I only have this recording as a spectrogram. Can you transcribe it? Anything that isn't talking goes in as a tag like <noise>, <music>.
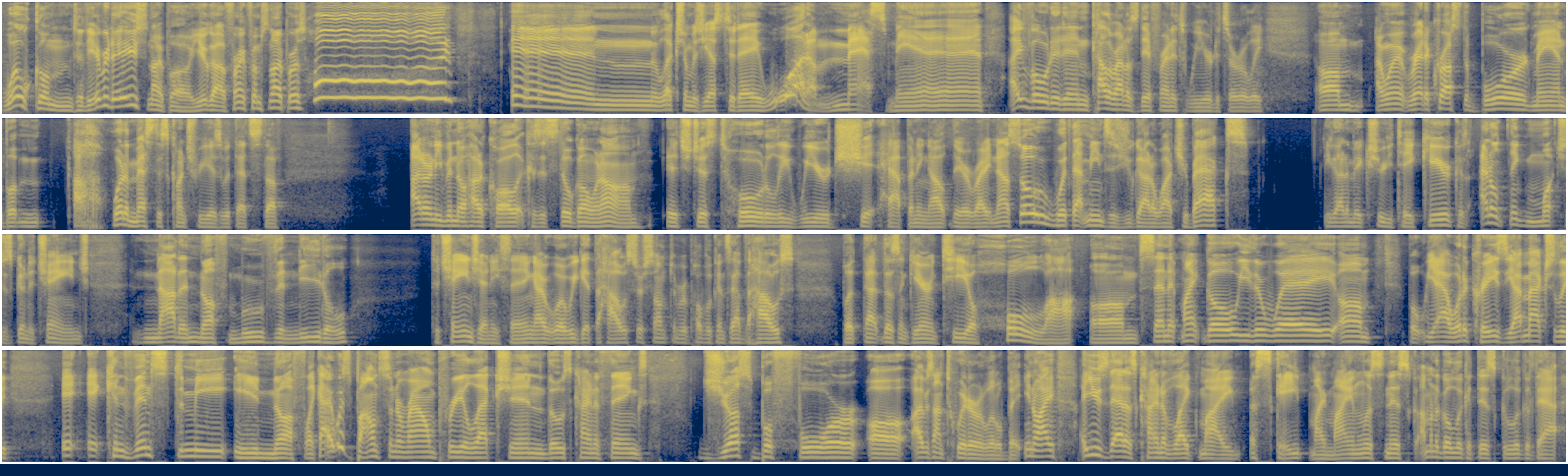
Welcome to the Everyday Sniper. You got Frank from Snipers Hide. And election was yesterday. What a mess, man. I voted in Colorado's different. It's weird. It's early. Um, I went right across the board, man, but ah, what a mess this country is with that stuff. I don't even know how to call it because it's still going on. It's just totally weird shit happening out there right now. So, what that means is you got to watch your backs. You got to make sure you take care because I don't think much is going to change. Not enough move the needle to change anything. I, well, we get the House or something. Republicans have the House, but that doesn't guarantee a whole lot. Um, Senate might go either way. Um, but yeah, what a crazy. I'm actually. It, it convinced me enough. Like I was bouncing around pre-election, those kind of things just before uh, I was on Twitter a little bit. You know, I, I use that as kind of like my escape, my mindlessness. I'm going to go look at this, go look at that.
